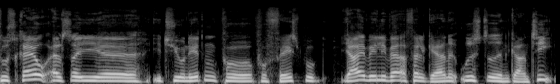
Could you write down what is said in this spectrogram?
Du skrev altså i, øh, i 2019 på, på Facebook, jeg vil i hvert fald gerne udstede en garanti.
